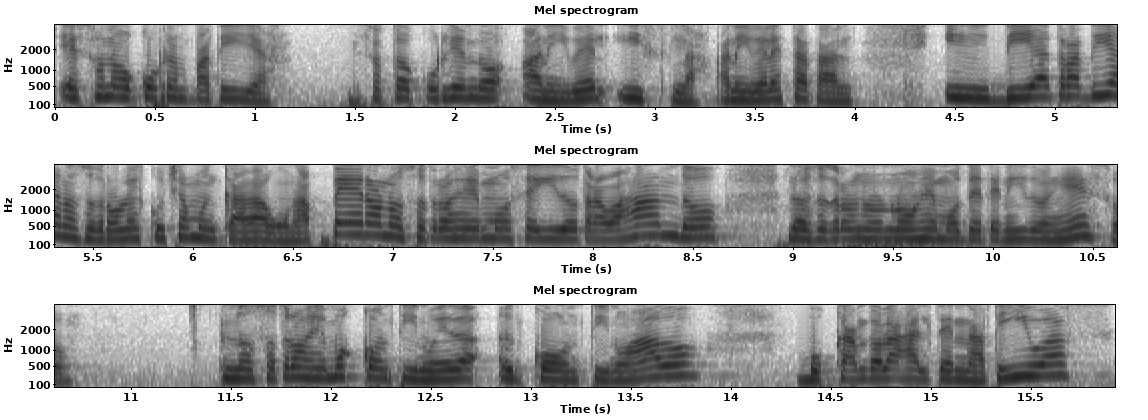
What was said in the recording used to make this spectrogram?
Eso no ocurre en Patilla. Eso está ocurriendo a nivel isla, a nivel estatal. Y día tras día nosotros lo escuchamos en cada una. Pero nosotros hemos seguido trabajando, nosotros no nos hemos detenido en eso. Nosotros hemos continuado, buscando las alternativas,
